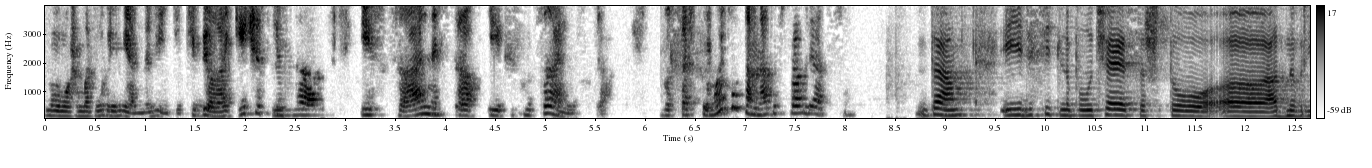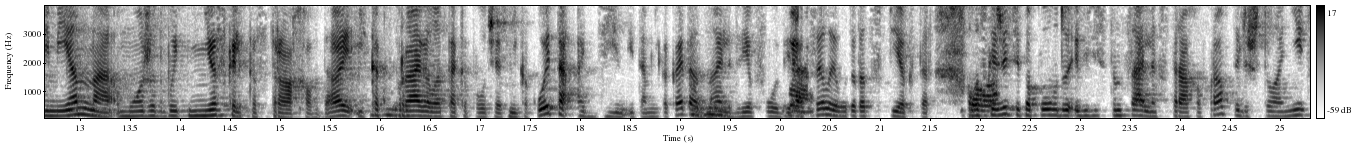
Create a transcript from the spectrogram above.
мы можем одновременно видеть. И биологический mm-hmm. страх, и социальный страх, и экзистенциальный страх. Вот со всем этим нам надо справляться. Да, и действительно получается, что э, одновременно может быть несколько страхов, да, и как mm-hmm. правило так и получается, не какой-то один, и там не какая-то mm-hmm. одна или две фобии, yeah. а целый вот этот спектр. А yeah. вот скажите по поводу экзистенциальных страхов, правда ли, что они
